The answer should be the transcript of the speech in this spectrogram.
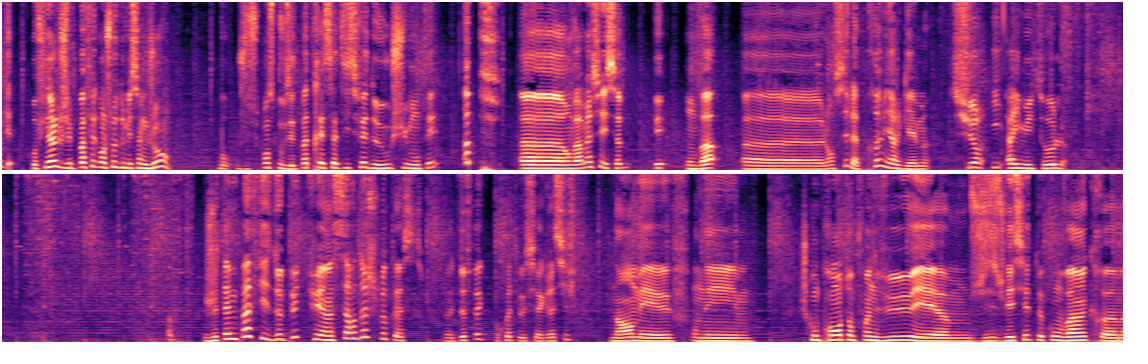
Ok. Au final, j'ai pas fait grand chose de mes 5 jours. Bon, je pense que vous n'êtes pas très satisfait de où je suis monté. Hop Euh, On va remercier les subs. Et on va euh, lancer la première game sur EI Mutual. Hop. Je t'aime pas, fils de pute, tu es un sardoche low cost. Euh, the fuck, pourquoi t'es aussi agressif? Non, mais on est. Je comprends ton point de vue et euh, je vais essayer de te convaincre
